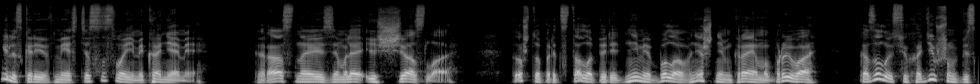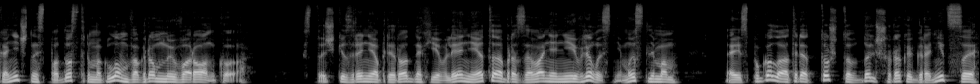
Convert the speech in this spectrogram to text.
или скорее вместе со своими конями. Красная земля исчезла. То, что предстало перед ними, было внешним краем обрыва, казалось уходившим в бесконечность под острым углом в огромную воронку. С точки зрения природных явлений, это образование не являлось немыслимым, а испугало отряд то, что вдоль широкой границы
